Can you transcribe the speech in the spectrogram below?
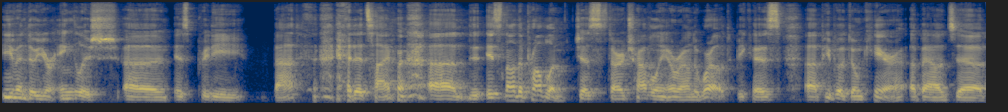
even though your English is pretty bad at the time, uh, it's not a problem. Just start traveling around the world because uh, people don't care about uh,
